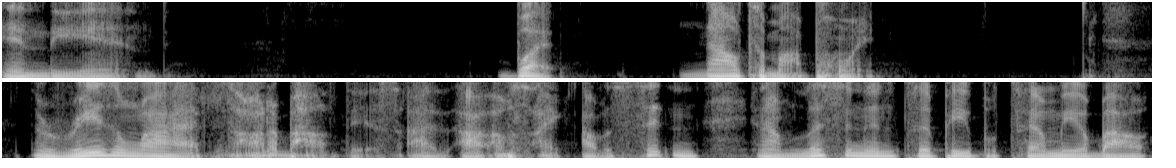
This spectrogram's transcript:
in the end. But now to my point. The reason why I thought about this, I, I was like, I was sitting and I'm listening to people tell me about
